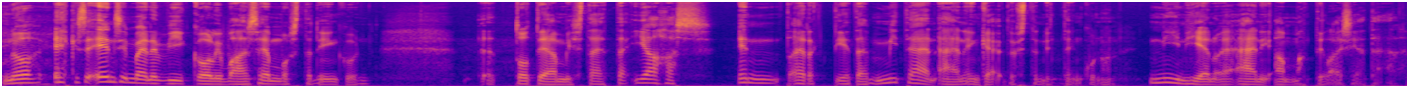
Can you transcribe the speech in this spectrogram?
No, ehkä se ensimmäinen viikko oli vaan semmoista niin kuin, toteamista, että jahas, en taida tietää mitään äänenkäytöstä nyt, kun on niin hienoja ääniammattilaisia täällä.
